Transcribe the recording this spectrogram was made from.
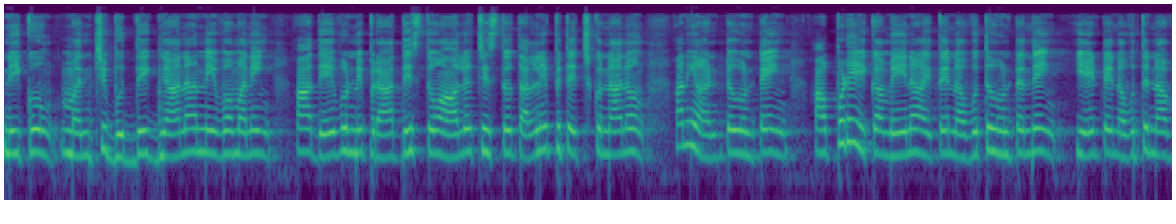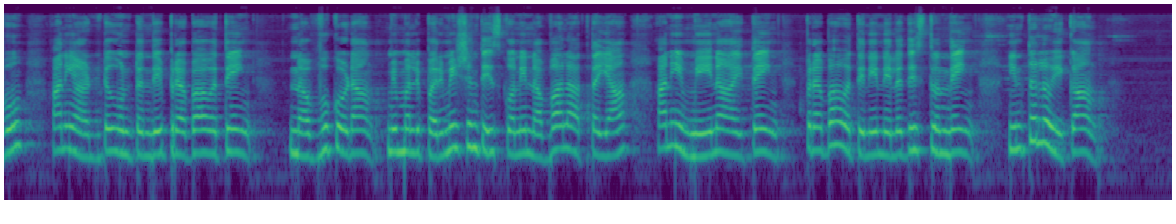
నీకు మంచి బుద్ధి జ్ఞానాన్ని ఇవ్వమని ఆ దేవుణ్ణి ప్రార్థిస్తూ ఆలోచిస్తూ తలనొప్పి తెచ్చుకున్నాను అని అంటూ ఉంటే అప్పుడే ఇక మీనా అయితే నవ్వుతూ ఉంటుంది. ఏంటి నవ్వుతున్నావు? అని అంటూ ఉంటుంది ప్రభావతి. నవ్వు కూడా మిమ్మల్ని పర్మిషన్ తీసుకొని నవ్వాలా అత్తయ్య? అని మీనా అయితే ప్రభావతిని నిలదీస్తుంది. ఇంతలో ఇక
